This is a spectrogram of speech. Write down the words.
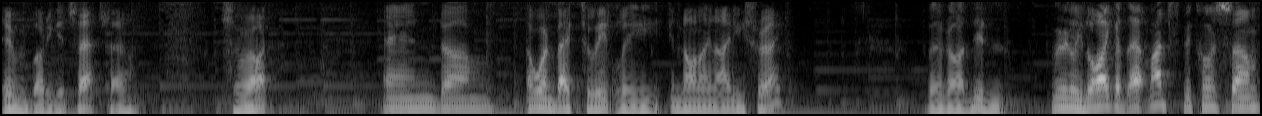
Everybody gets that, so it's all right. And um, I went back to Italy in 1983 but I didn't really like it that much because um,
